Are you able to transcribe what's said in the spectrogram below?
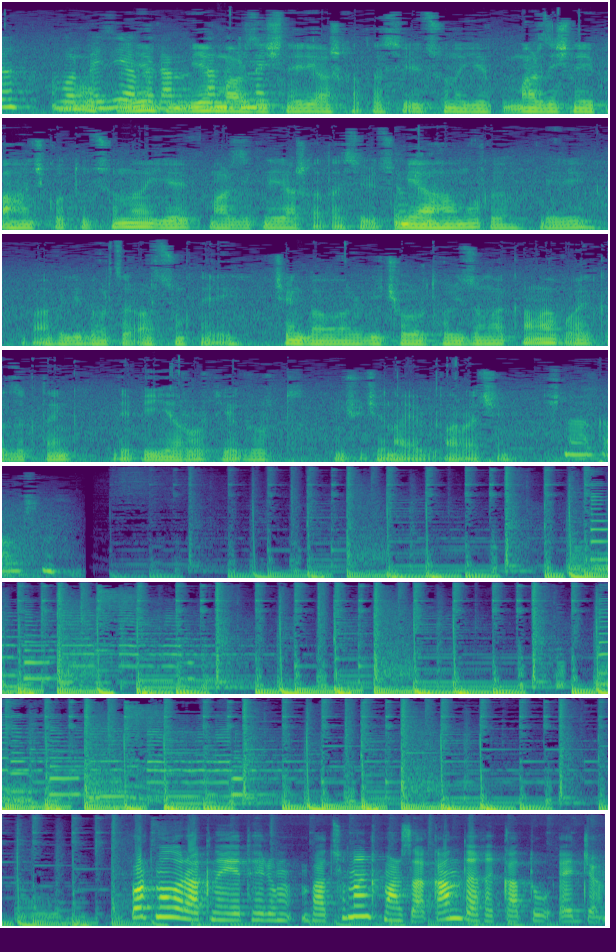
որ เป զի ավելամ եւ մարզիչների աշխատասիրությունը եւ մարզիչների պահանջկոտությունը եւ մարզիկների աշխատասիրությունը միահամուռ կբերի ավելի բարձր արդյունքների։ Չենք բավարարվի 4-րդ հորիզոնականով, այլ կձգտենք դեպի 3-րդ, 2-րդ, ինչու՞ չէ նաեւ առաջին։ Շնորհակալություն։ Սպորտ մոլորակն է եթերում բացում ենք մարզական տեղեկատու էջը։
